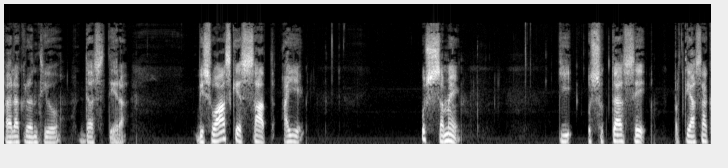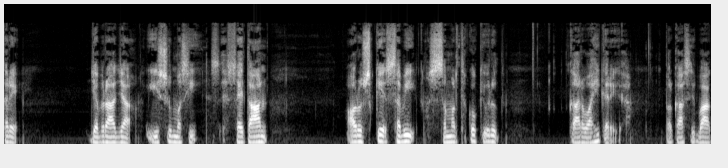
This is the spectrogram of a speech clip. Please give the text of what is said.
पहला ग्रंथियो दस तेरह। विश्वास के साथ आइए। उस समय की उत्सुकता से प्रत्याशा करें। जब राजा यीशु मसीह शैतान और उसके सभी समर्थकों के विरुद्ध कार्यवाही करेगा। प्रकाशित बाग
